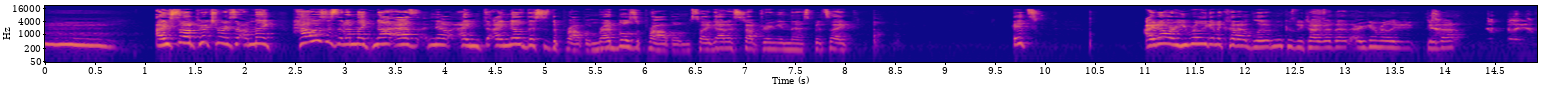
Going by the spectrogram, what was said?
I saw a picture. myself. I'm like, how is this? And I'm like, not as now. I I know this is the problem. Red Bull's a problem, so I got to stop drinking this. But it's like, it's. I know. Are you really going to cut out gluten? Because we talked about that. Are you going to really do that? I really am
